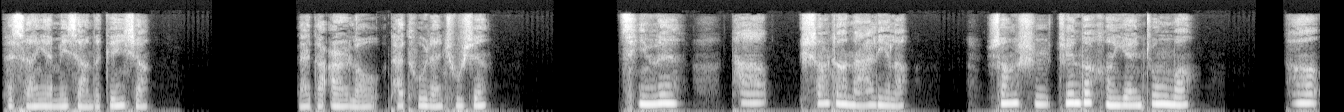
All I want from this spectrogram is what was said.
他想也没想的跟上。来到二楼，他突然出声：“请问，他伤到哪里了？伤势真的很严重吗？他，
